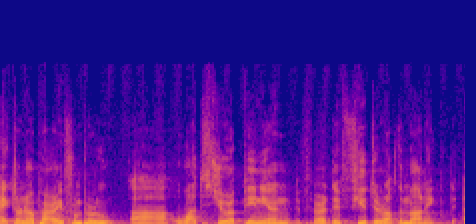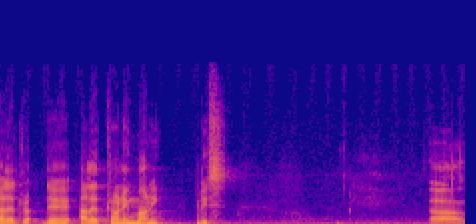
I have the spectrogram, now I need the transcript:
Hector Nopari from Peru. Uh, what's your opinion for the future of the money, the, electro- the electronic money, please? Uh,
